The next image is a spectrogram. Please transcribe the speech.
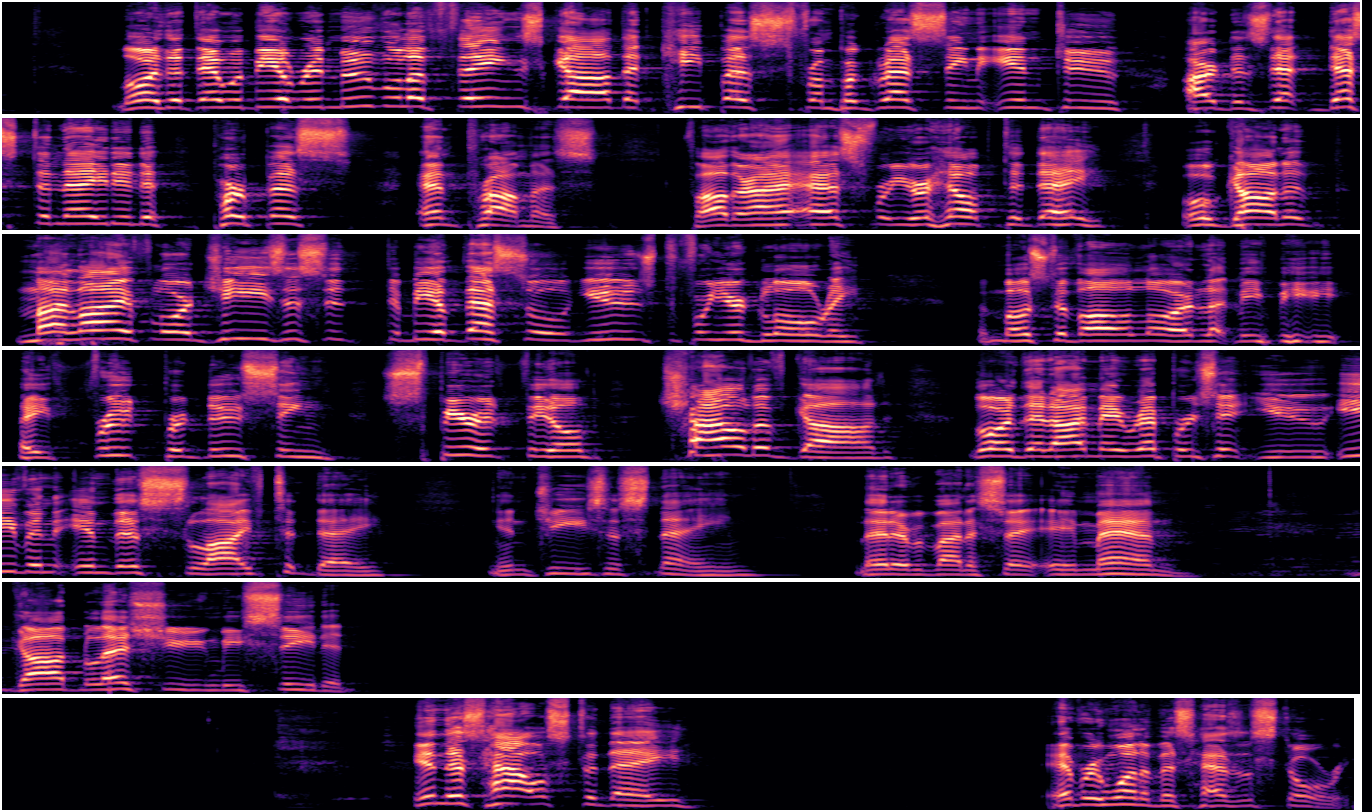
Lord, that there would be a removal of things, God, that keep us from progressing into our destinated purpose and promise. Father, I ask for your help today. Oh God, of my life, Lord Jesus, to be a vessel used for your glory. But most of all, Lord, let me be a fruit producing, spirit filled child of God. Lord, that I may represent you even in this life today. In Jesus' name, let everybody say amen. amen. God bless you. You can be seated. In this house today, every one of us has a story.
